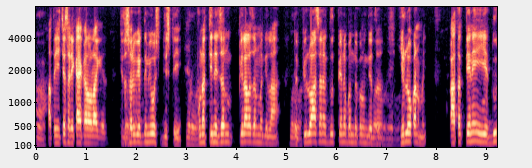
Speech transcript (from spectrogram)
हा. आता याच्यासाठी काय करावं लागेल? तिथं सर्व बरोबर. एकदम व्यवस्थित दिसते. बरोबर. पुन्हा तिने जन्म पिलाला जन्म दिला. तर. पिलू अचानक दूध पिणं बंद करून देतं. हे लोकांना आता त्याने दूध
